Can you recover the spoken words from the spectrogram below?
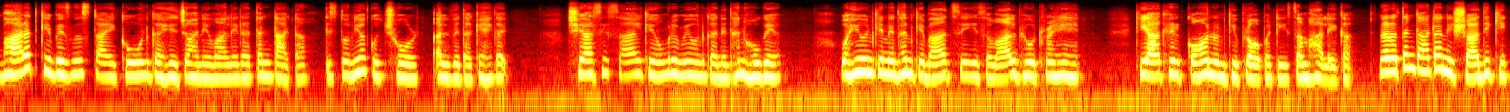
भारत के बिज़नेस टाइकून कहे जाने वाले रतन टाटा इस दुनिया को छोड़ अलविदा कह गए। छियासी साल की उम्र में उनका निधन हो गया। वहीं उनके निधन के बाद से ये सवाल भी उठ रहे हैं कि आखिर कौन उनकी प्रॉपर्टी संभालेगा? न रतन टाटा ने शादी की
